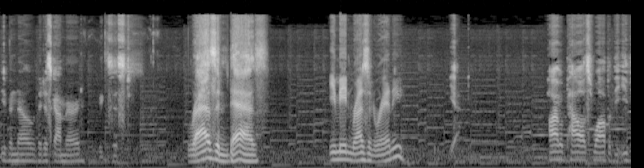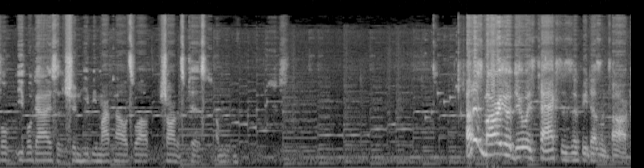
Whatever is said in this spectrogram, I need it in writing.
even though they just got married. We exist. Raz and Daz. You mean Raz and Ranny? Hi, I'm a palette swap with the evil evil guy, so shouldn't he be my palette swap? Sean is pissed. I'm leaving. How does Mario do his taxes if he doesn't talk?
